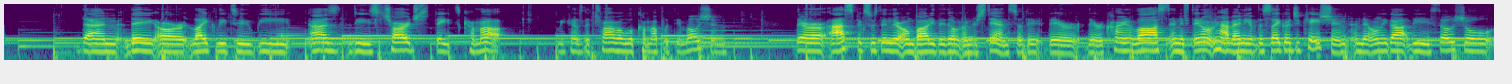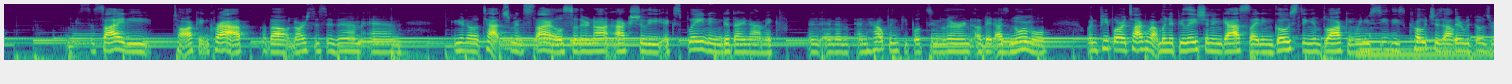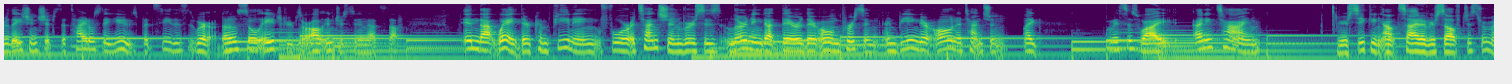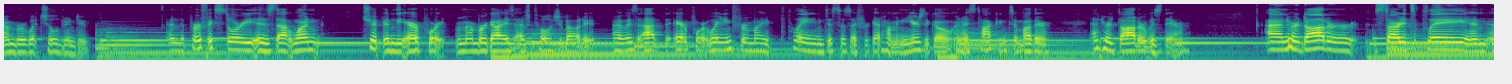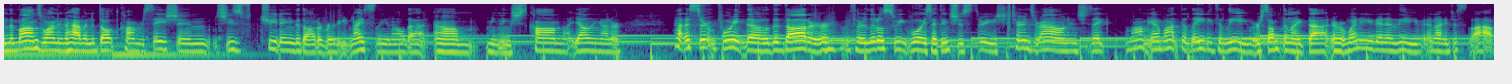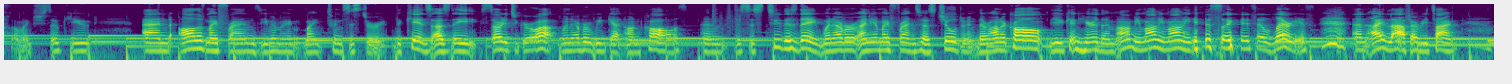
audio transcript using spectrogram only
then they are likely to be, as these charged states come up, because the trauma will come up with the emotion. There are aspects within their own body they don't understand, so they're they're they're kind of lost. And if they don't have any of the psychoeducation and they only got the social society talking crap about narcissism and you know attachment styles, so they're not actually explaining the dynamic and, and, and helping people to learn of it as normal. When people are talking about manipulation and gaslighting, ghosting and blocking, when you see these coaches out there with those relationships, the titles they use, but see, this is where those soul age groups are all interested in that stuff. In that way, they're competing for attention versus learning that they're their own person and being their own attention. Like, this is why anytime you're seeking outside of yourself, just remember what children do. And the perfect story is that one trip in the airport. Remember, guys, I've told you about it. I was at the airport waiting for my plane, just as I forget how many years ago, and I was talking to mother, and her daughter was there. And her daughter started to play, and, and the mom's wanting to have an adult conversation. She's treating the daughter very nicely and all that, um, meaning she's calm, not yelling at her. At a certain point, though, the daughter, with her little sweet voice, I think she was three, she turns around and she's like, Mommy, I want the lady to leave, or something like that, or when are you gonna leave? And I just laughed. I'm like, She's so cute. And all of my friends, even my, my twin sister, the kids, as they started to grow up, whenever we'd get on calls, and this is to this day, whenever any of my friends has children, they're on a call, you can hear them, Mommy, Mommy, Mommy. It's like, it's hilarious. And I laugh every time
